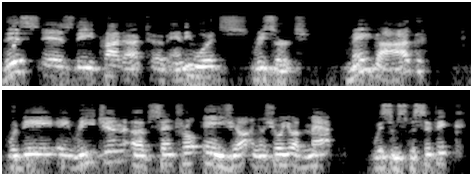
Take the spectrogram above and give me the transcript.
This is the product of Andy Woods' research. Magog would be a region of Central Asia. I'm going to show you a map with some specific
